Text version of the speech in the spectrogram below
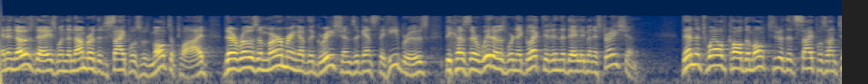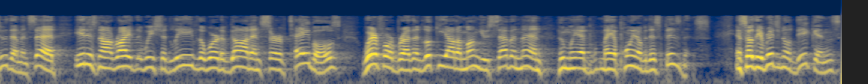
And in those days, when the number of the disciples was multiplied, there arose a murmuring of the Grecians against the Hebrews because their widows were neglected in the daily ministration. Then the twelve called the multitude of the disciples unto them and said, It is not right that we should leave the word of God and serve tables. Wherefore, brethren, look ye out among you seven men whom we may appoint over this business. And so the original deacons,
